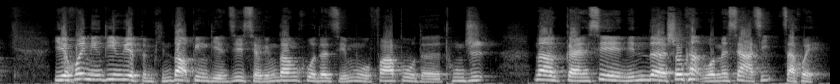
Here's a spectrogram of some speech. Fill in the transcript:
也欢迎您订阅本频道并点击小铃铛获得节目发布的通知。那感谢您的收看，我们下期再会。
